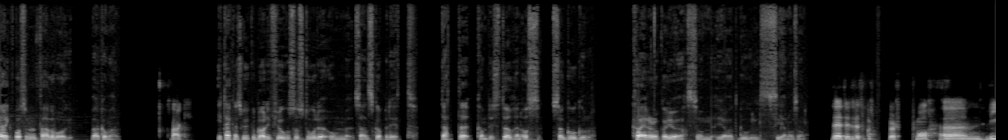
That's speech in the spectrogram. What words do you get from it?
Erik Fossum Færevåg, velkommen. Takk. I Teknisk Ukeblad i fjor så sto det om selskapet ditt. Dette kan bli større enn oss, sa Google. Hva er det dere gjør som gjør at Google sier noe sånt? Det er et interessant spørsmål. Eh, vi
